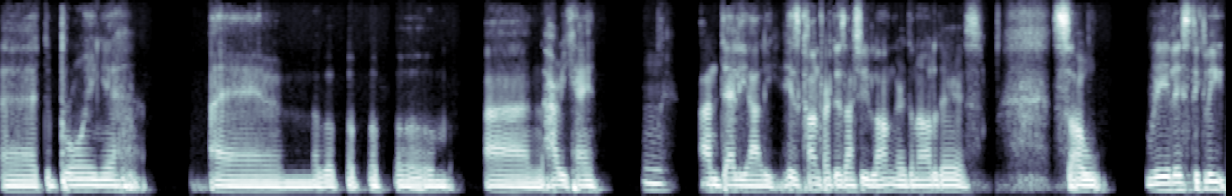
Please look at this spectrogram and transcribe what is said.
uh, De Bruyne, um, and Harry Kane, mm. and Dele Alli. His contract is actually longer than all of theirs. So realistically,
